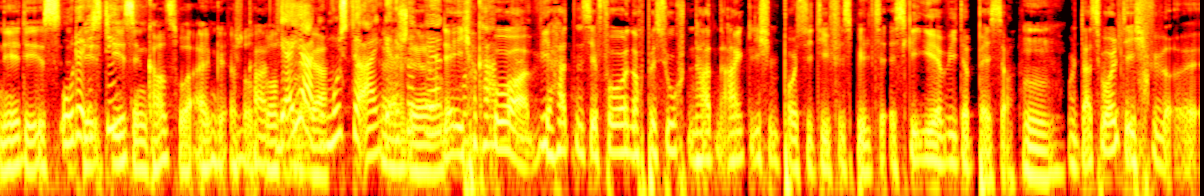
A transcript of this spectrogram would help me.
nee die ist, Oder die, ist die? die ist in Karlsruhe eingeäschert worden. Ja, ja, die musste eingeäschert werden. Nee, ich habe vor, wir hatten sie vorher noch besucht und hatten eigentlich ein positives Bild. Es ging ihr wieder besser. Hm. Und das wollte ich für,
